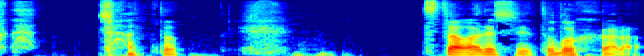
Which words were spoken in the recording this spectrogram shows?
ちゃんと伝わるし、届くから。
